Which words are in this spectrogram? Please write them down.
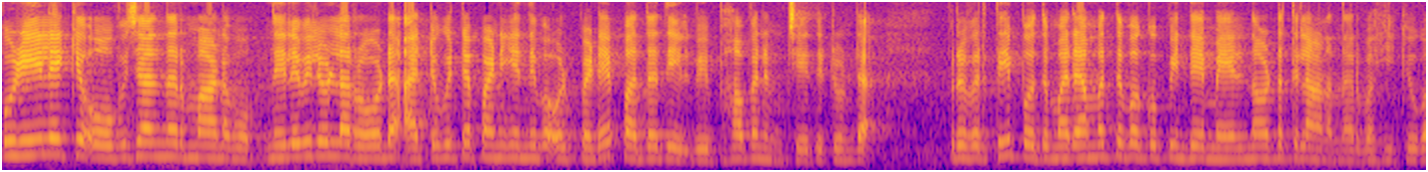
പുഴയിലേക്ക് ഓവുചാൽ നിർമ്മാണവും നിലവിലുള്ള റോഡ് അറ്റകുറ്റപ്പണി എന്നിവ ഉൾപ്പെടെ പദ്ധതിയിൽ വിഭാവനം ചെയ്തിട്ടുണ്ട്. പ്രവൃത്തി പൊതുമരാമത്ത് വകുപ്പിന്റെ മേൽനോട്ടത്തിലാണ് നിർവഹിക്കുക.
